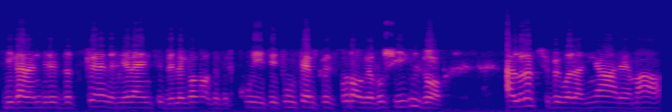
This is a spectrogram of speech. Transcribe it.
Di calendarizzazione degli eventi e delle cose, per cui sei tu sempre il fotografo ciclico, allora ci puoi guadagnare, ma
